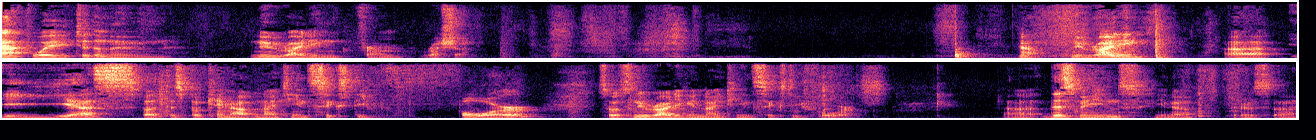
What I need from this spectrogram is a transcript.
Halfway to the Moon. New writing from Russia. Now, new writing, uh, yes, but this book came out in 1964, so it's new writing in 1964. Uh, this means, you know, there's uh,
